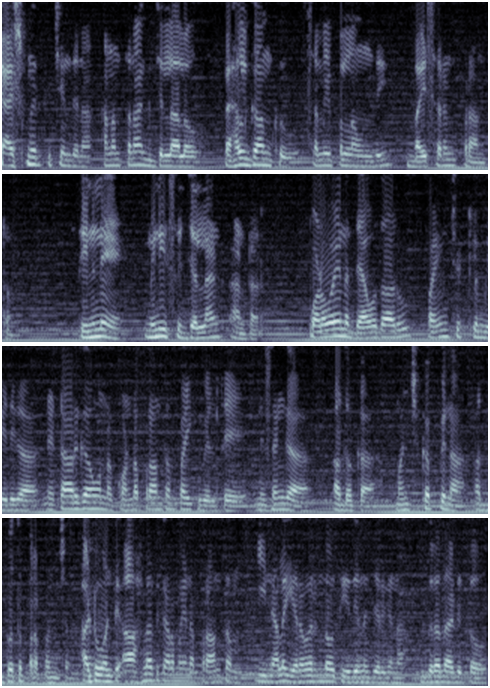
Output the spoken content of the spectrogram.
కాశ్మీర్కు చెందిన అనంతనాగ్ జిల్లాలో పెహల్గామ్కు సమీపంలో ఉంది బైసరన్ ప్రాంతం. దీనినే మినీ స్విట్జర్లాండ్ అంటారు. పొడవైన దేవదారు పైన్ చెట్ల మీదుగా నిటారుగా ఉన్న కొండ ప్రాంతంపైకి వెళ్తే నిజంగా అదొక మంచు కప్పిన అద్భుత ప్రపంచం. అటువంటి ఆహ్లాదకరమైన ప్రాంతం ఈ నెల ఇరవై రెండవ తేదీన జరిగిన ఉగ్రదాడితో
